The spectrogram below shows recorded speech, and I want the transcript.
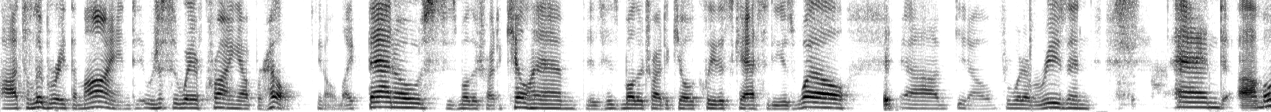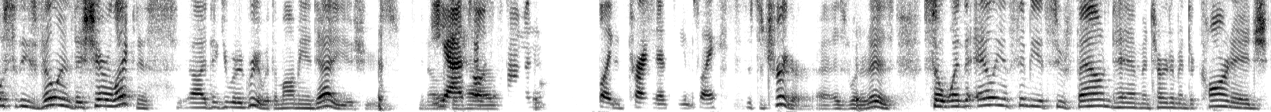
uh, to liberate the mind. It was just a way of crying out for help. You know, like Thanos, his mother tried to kill him. His, his mother tried to kill Cletus Cassidy as well, uh, you know, for whatever reason. And uh, most of these villains, they share a likeness. I think you would agree with the mommy and daddy issues. You know, yeah, it's always common, like trend. It seems like. it's a trigger uh, is what it is so when the alien symbiote suit found him and turned him into carnage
